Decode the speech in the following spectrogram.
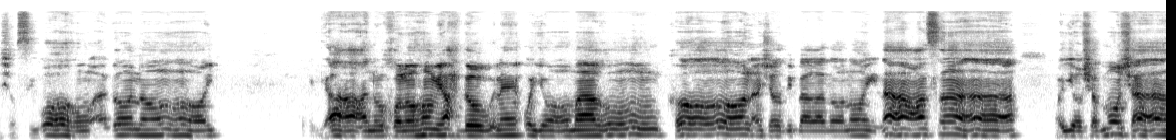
אשר ציווהו אדוני. ויענו כלהם יחדו ויאמרו כל אשר דיבר אדוני נעשה, ויושב משה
